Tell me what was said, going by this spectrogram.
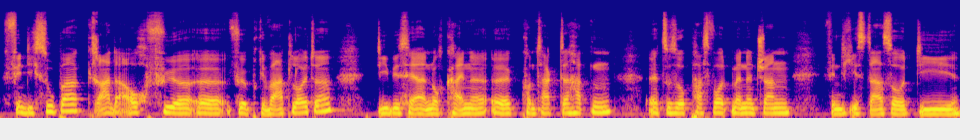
Finde ich super, gerade auch für, äh, für Privatleute, die bisher noch keine äh, Kontakte hatten äh, zu so Passwortmanagern. Finde ich, ist da so die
